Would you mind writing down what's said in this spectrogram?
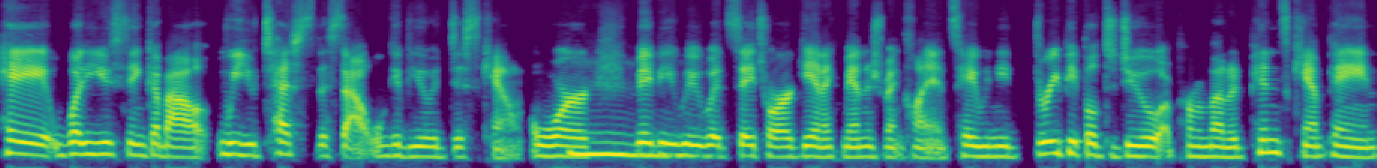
hey what do you think about will you test this out? We'll give you a discount. Or maybe Mm. we would say to our organic management clients hey we need three people to do a promoted pins campaign.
